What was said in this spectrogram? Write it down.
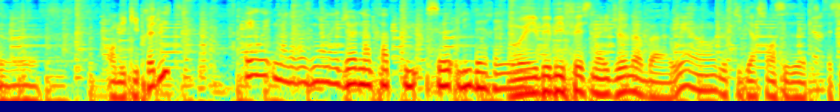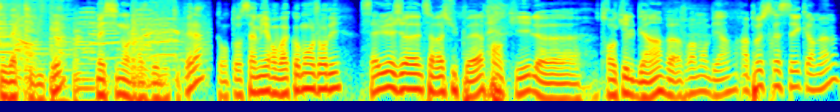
euh, en équipe réduite. Et oui, malheureusement, Nigel n'a pas pu se libérer. Oui, Babyface Nigel, bah oui, hein, le petit garçon a ses, ac- ses activités. Mais sinon, le reste de l'équipe est là. Tonton Samir, on va comment aujourd'hui? Salut les jeunes, ça va super, tranquille, euh, tranquille bien, vraiment bien. Un peu stressé quand même,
